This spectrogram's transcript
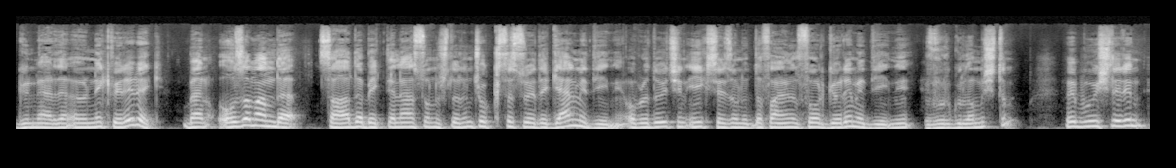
günlerden örnek vererek ben o zaman da sahada beklenen sonuçların çok kısa sürede gelmediğini, Obradovic'in ilk sezonunda Final Four göremediğini vurgulamıştım. Ve bu işlerin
